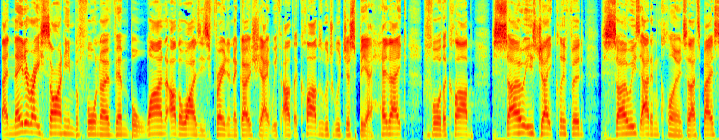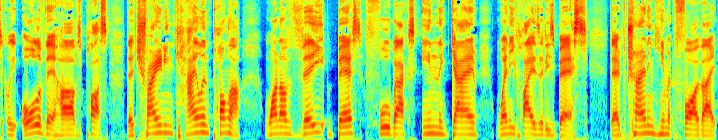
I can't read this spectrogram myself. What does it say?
They need to re sign him before November 1, otherwise, he's free to negotiate with other clubs, which would just be a headache for the club. So is Jake Clifford, so is Adam Clune. So that's basically all of their halves, plus they're training Kalyn Ponga one of the best fullbacks in the game when he plays at his best. They're training him at five eight,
